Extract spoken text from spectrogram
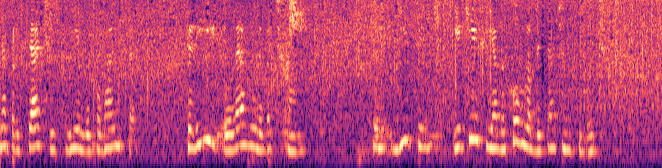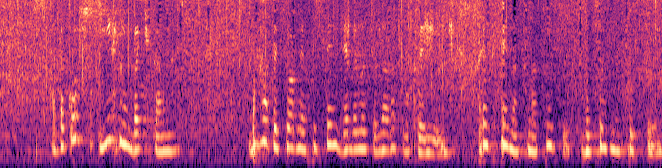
я присвячую своїм вихованцям Сергію і Олегу Либачкам. Це діти, яких я виховувала в дитячому садочку. А також їхнім батькам. Багато чорних хустин з'явилося зараз в Україні. Прости нас, матусі, до чорних хустин.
